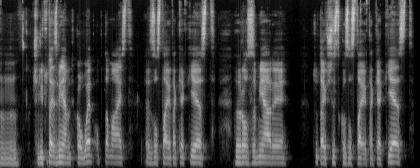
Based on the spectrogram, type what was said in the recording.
Mm, czyli tutaj zmieniamy tylko Web Optimized. Zostaje tak jak jest. Rozmiary Tutaj wszystko zostaje tak jak jest.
